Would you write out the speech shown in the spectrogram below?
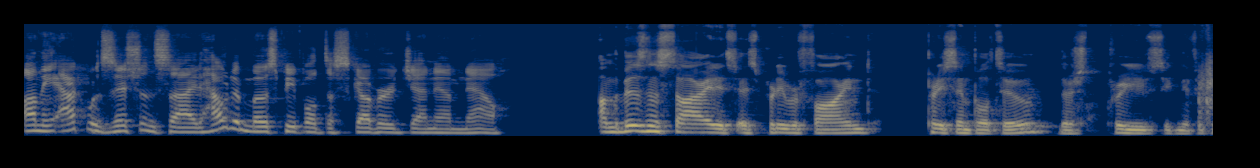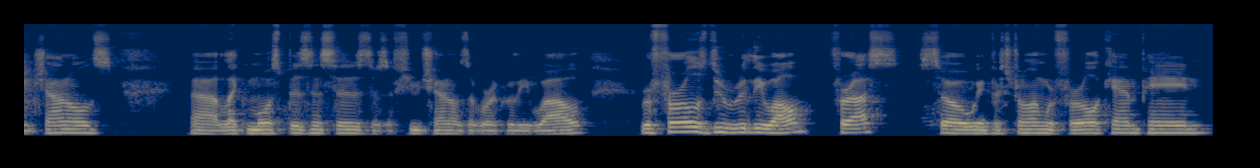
On the acquisition side, how do most people discover GenM now? On the business side, it's, it's pretty refined, pretty simple too. There's three significant channels. Uh, like most businesses, there's a few channels that work really well. Referrals do really well for us. So we have a strong referral campaign.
